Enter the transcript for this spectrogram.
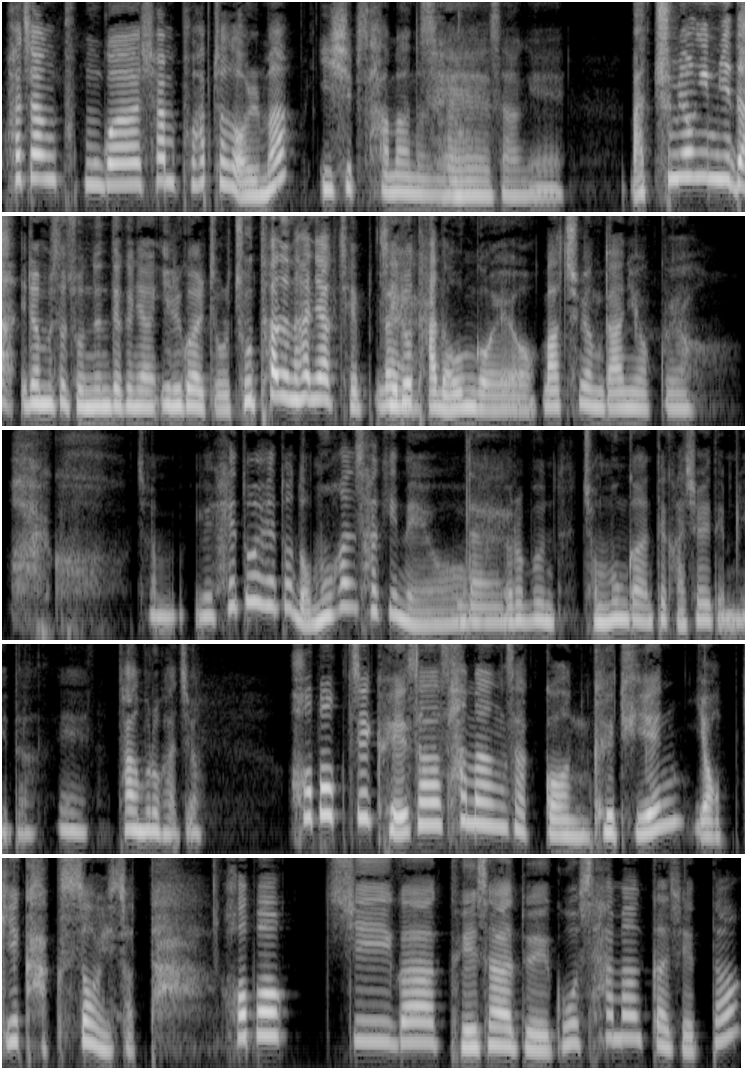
화장품과 샴푸 합쳐서 얼마? 24만 원이요. 세상에 맞춤형입니다. 이러면서 줬는데 그냥 일괄적으로 좋다는 한약 재, 재료 네. 다 넣은 거예요. 맞춤형도 아니었고요. 아이고 참 이게 해도 해도 너무한 사기네요. 네. 여러분 전문가한테 가셔야 됩니다. 예, 다음으로 가죠. 허벅지 괴사 사망 사건 그 뒤엔 엽기 각서 있었다. 허벅 지가 괴사되고 사망까지 했다?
